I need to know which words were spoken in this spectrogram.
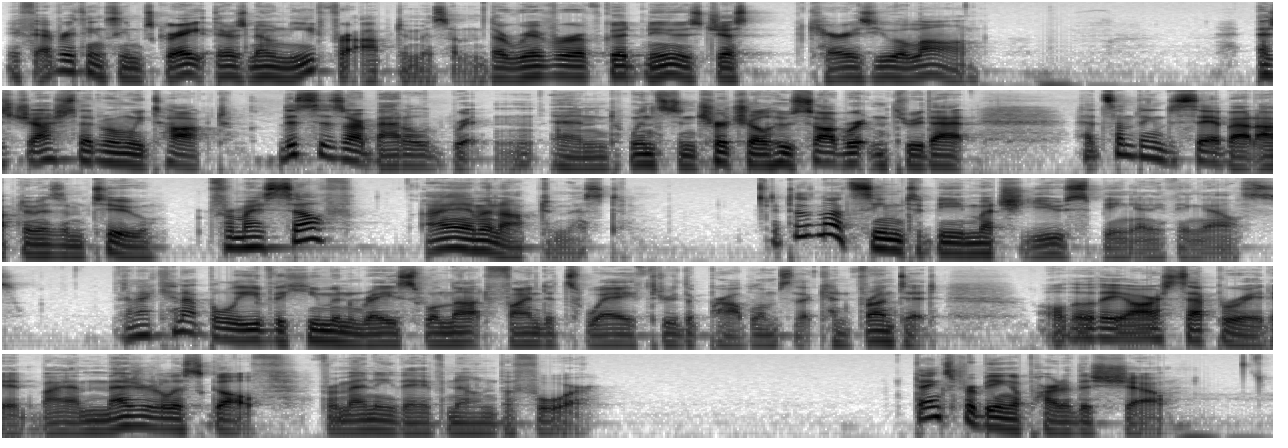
If everything seems great, there's no need for optimism. The river of good news just carries you along. As Josh said when we talked, this is our Battle of Britain, and Winston Churchill, who saw Britain through that, had something to say about optimism too. For myself, I am an optimist. It does not seem to be much use being anything else, and I cannot believe the human race will not find its way through the problems that confront it, although they are separated by a measureless gulf from any they've known before. Thanks for being a part of this show,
